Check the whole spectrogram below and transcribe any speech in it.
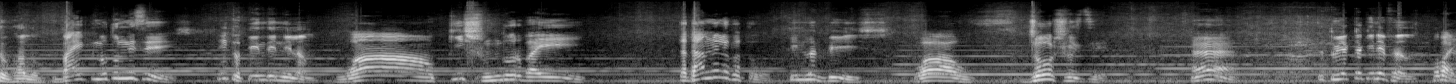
তো ভালো। বাইক নতুন নিছিস? এই তো তিন দিন নিলাম। ওয়াও কি সুন্দর বাইক। তা দাম নিল কত? তিন লাখ বিশ। ওয়াও জোশ হয়েছে হ্যাঁ। তো তুই একটা কিনে ফেল। ও ভাই।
